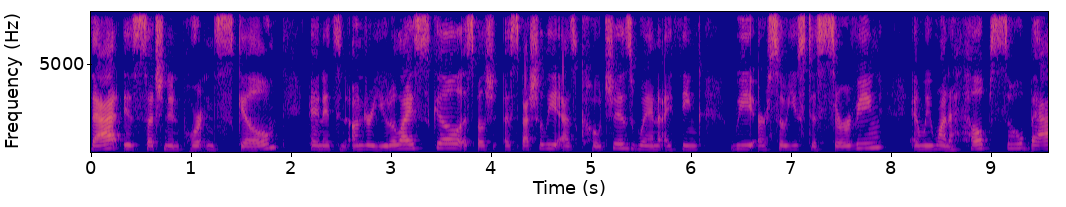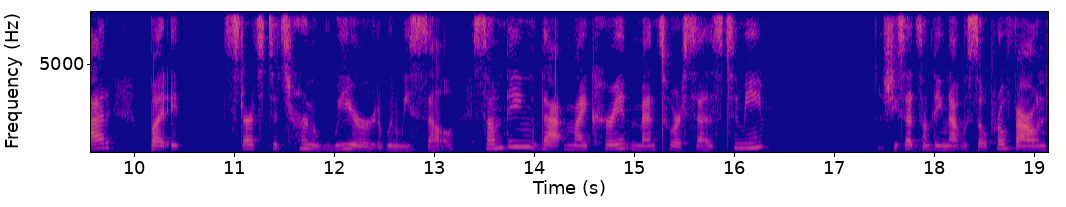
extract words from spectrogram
That is such an important skill and it's an underutilized skill especially especially as coaches when i think we are so used to serving and we want to help so bad but it starts to turn weird when we sell. Something that my current mentor says to me she said something that was so profound.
